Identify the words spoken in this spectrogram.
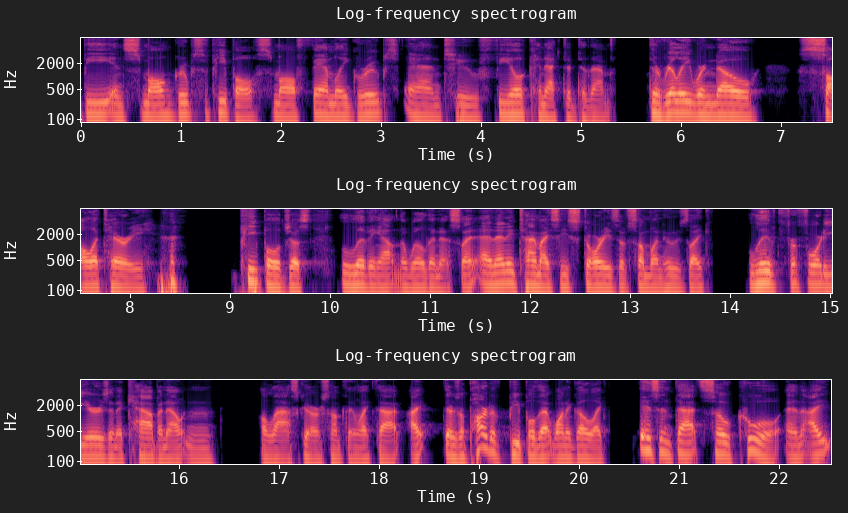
be in small groups of people, small family groups, and to feel connected to them. There really were no solitary people just living out in the wilderness. And anytime I see stories of someone who's like lived for 40 years in a cabin out in Alaska or something like that, I, there's a part of people that want to go like, isn't that so cool? And I,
